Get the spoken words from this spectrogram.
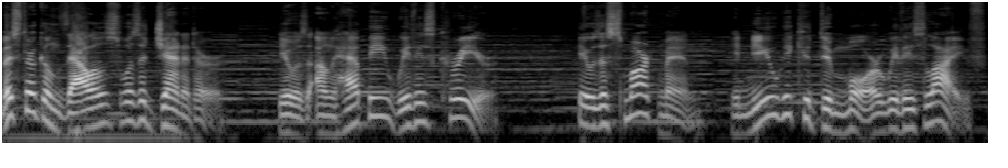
Mr. Gonzales was a janitor. He was unhappy with his career. He was a smart man. He knew he could do more with his life.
